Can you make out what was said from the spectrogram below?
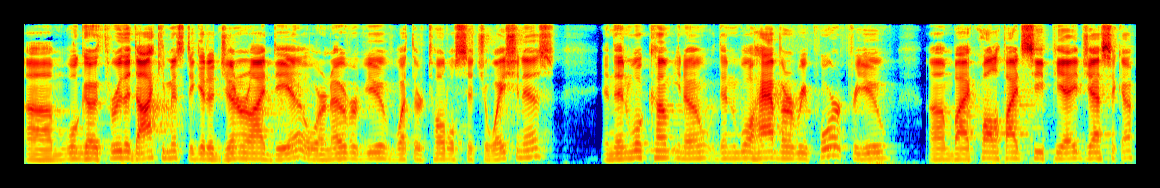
Um, we'll go through the documents to get a general idea or an overview of what their total situation is, and then we'll come. You know, then we'll have a report for you um, by a qualified CPA, Jessica,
